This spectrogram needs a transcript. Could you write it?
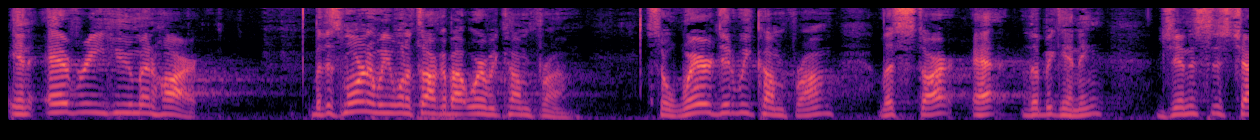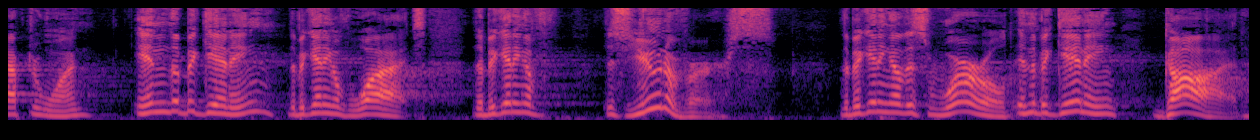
in every human heart. But this morning we want to talk about where we come from. So where did we come from? Let's start at the beginning. Genesis chapter 1. In the beginning, the beginning of what? The beginning of this universe. The beginning of this world. In the beginning, God.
